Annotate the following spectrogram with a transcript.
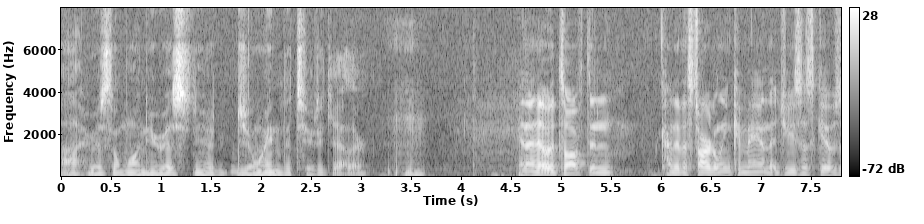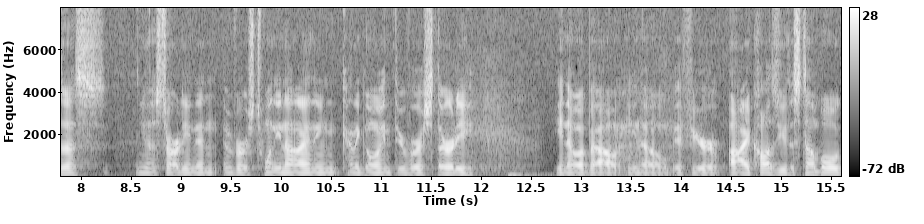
uh, who is the one who has you know joined the two together. hmm And I know it's often kind of the startling command that Jesus gives us, you know, starting in, in verse 29 and kind of going through verse 30, you know, about, you know, if your eye causes you to stumble,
